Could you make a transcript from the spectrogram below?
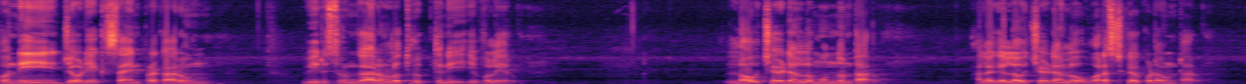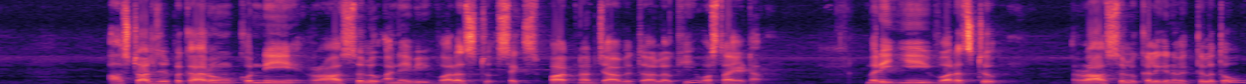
కొన్ని జోడియక్ సైన్ ప్రకారం వీరు శృంగారంలో తృప్తిని ఇవ్వలేరు. లవ్ చేయడంలో ముందుంటారు. అలాగే లవ్ చేయడంలో వరస్ట్గా కూడా ఉంటారు. ఆస్ట్రాలజీ ప్రకారం కొన్ని రాసులు అనేవి వరస్ట్ సెక్స్ పార్ట్నర్ జాబితాలోకి వస్తాయట. మరి ఈ వరస్ట్ రాసులు కలిగిన వ్యక్తులతో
